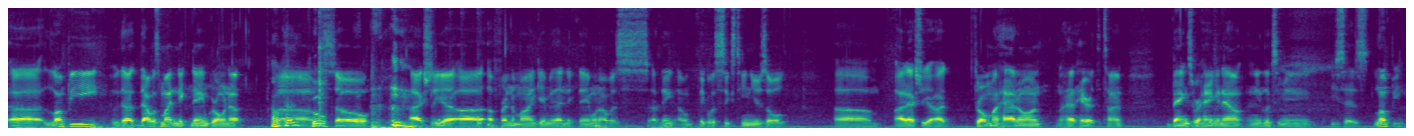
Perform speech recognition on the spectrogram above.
uh, Lumpy. That that was my nickname growing up. Okay, Um, cool. So, actually, uh, uh, a friend of mine gave me that nickname when I was, I think, I think I was 16 years old. um, I'd actually I'd thrown my hat on. I had hair at the time. Bangs were hanging out, and he looks at me. and He says, "Lumpy,"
